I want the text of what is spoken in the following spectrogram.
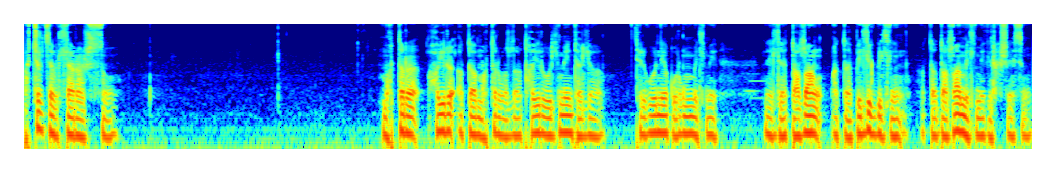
очир завлаар орсон мотор хоёр одоо мотор болоод хоёр үлмийн толио тэргүүний 3 мм нэлээ 7 одоо бэлэг бэлгийн одоо 7 мм гэрхшээсэн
